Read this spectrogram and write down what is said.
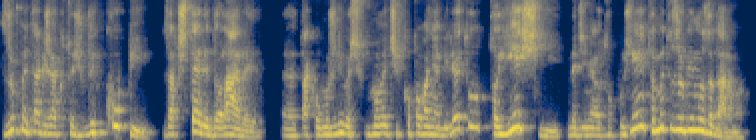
Zróbmy tak, że jak ktoś wykupi za 4 dolary e, taką możliwość w momencie kupowania biletu, to jeśli będzie miał to później, to my to zrobimy za darmo.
